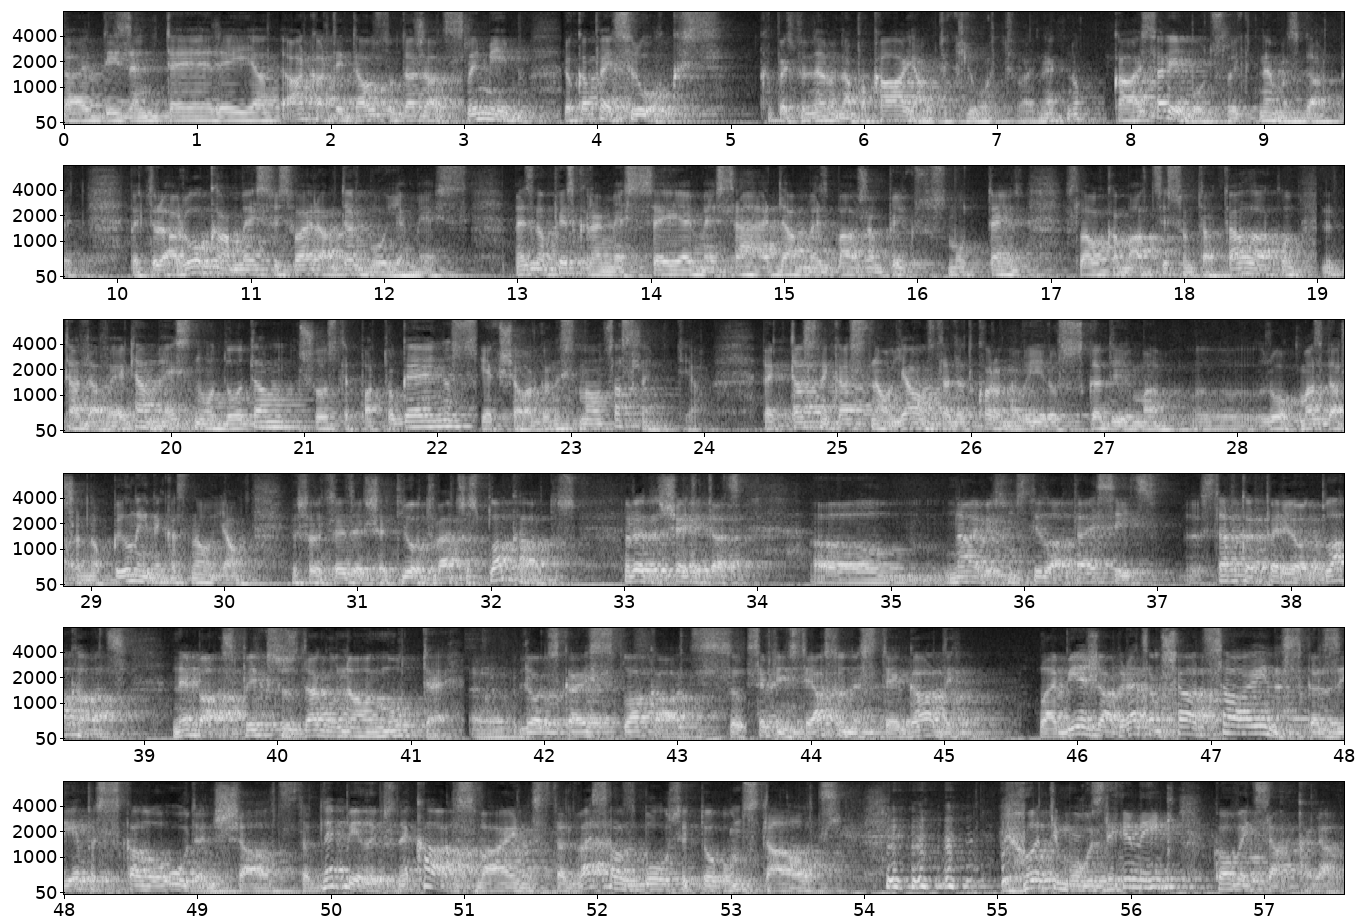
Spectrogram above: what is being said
tā ir dizentērija, ārkārtīgi daudz un dažādas slimību. Jo kāpēc rokas? Kāpēc tur nerunā par kājām tik ļoti? Nu, kājas arī būtu slikti nemazgāt, bet, bet ar rokām mēs visvairāk darbojamies. Mēs gan pieskaramies sejai, mēs ēdam, mēs bāžam pirkstus mutē, slaukam acis un tā tālāk. Un tādā veidā mēs nododam šos patogēnus iekšā organismā un saslimt. Jā. Bet tas nekas nav jauns. Tad koronavīrusa gadījumā uh, roku mazgāšana nav pilnīgi nekas jauns. Jūs varat redzēt šeit ļoti vecus plakātus. Nu, redzat, šeit ir tāds naivismu stilā taisīts starpkara perioda plakāts nebās pirkstus degunā un mutē. Ļoti skaists plakāts 70. un 80. gadi lai biežāk redzam šādas ainas, kad ziepes skalo ūdens šalts. Tad nepieliks nekādas vainas, tad vesels būsi tu un stāsts. ļoti mūsdienīgi Covid sakarā.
